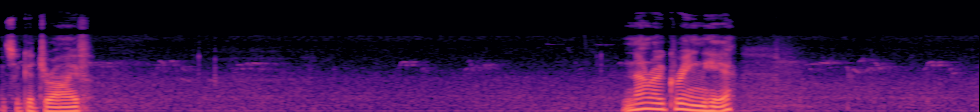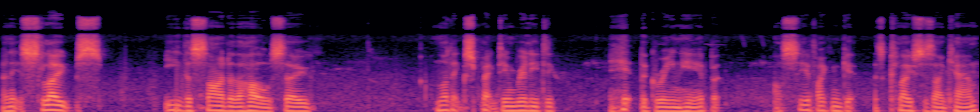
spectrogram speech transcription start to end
It's a good drive. Narrow green here and it slopes either side of the hole. So I'm not expecting really to hit the green here but I'll see if I can get as close as I can.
